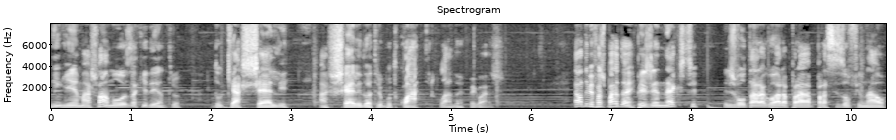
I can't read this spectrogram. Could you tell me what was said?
ninguém é mais famoso aqui dentro do que a Shelly, a Shelly do atributo 4 lá do RPG. Ela também faz parte do RPG Next. Eles voltaram agora para a season final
